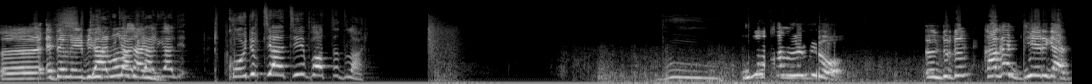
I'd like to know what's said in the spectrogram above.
Ee, edemeyebilirim Geldi ama geldi sen git. geldi. Koydum TNT'yi patladılar. Oğlum adam ölmüyor. Öldürdüm. Kanka diğeri gel.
